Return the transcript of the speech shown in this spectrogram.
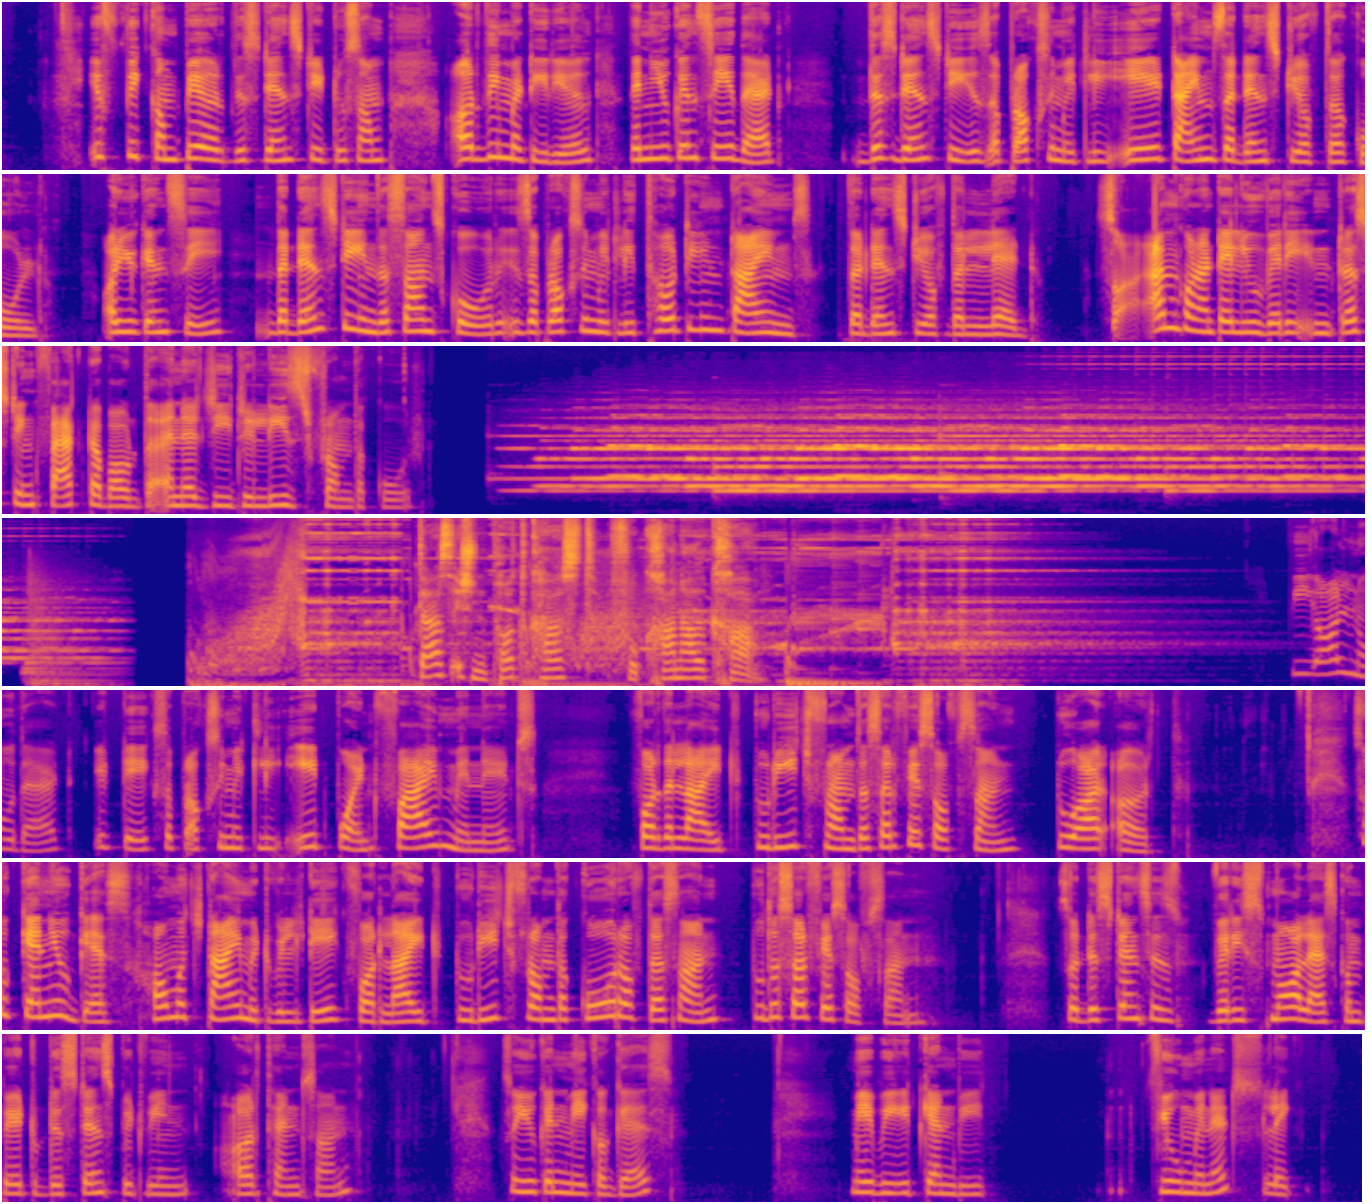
If we compare this density to some earthy material, then you can say that this density is approximately 8 times the density of the gold. Or you can say the density in the sun's core is approximately 13 times the density of the lead. So I'm going to tell you very interesting fact about the energy released from the core. Das ist ein Podcast von Kanal K. We all know that it takes approximately 8.5 minutes for the light to reach from the surface of sun to our earth. So can you guess how much time it will take for light to reach from the core of the sun to the surface of sun? So distance is very small as compared to distance between earth and sun. So you can make a guess. Maybe it can be few minutes like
